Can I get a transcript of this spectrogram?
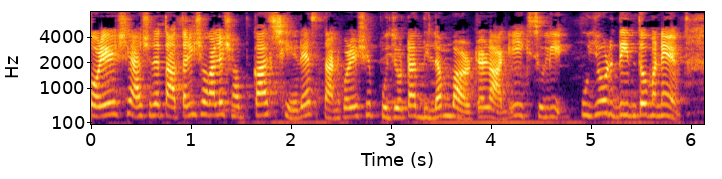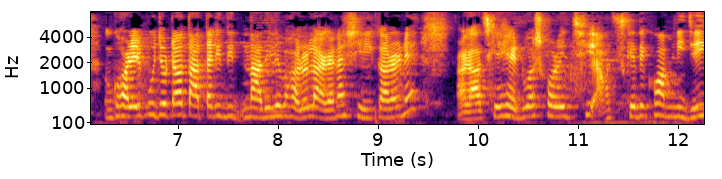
করে এসে আসলে তাড়াতাড়ি সকালে সব কাজ সেরে স্নান করে এসে পুজোটা দিলাম বারোটার আগে। অ্যাকচুয়ালি পুজোর দিন তো মানে ঘরের পুজোটাও তাড়াতাড়ি না দিলে ভালো লাগে না সেই কারণে। আর আজকে হেড ওয়াশ করেছি। আজকে দেখো আমি নিজেই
